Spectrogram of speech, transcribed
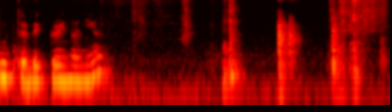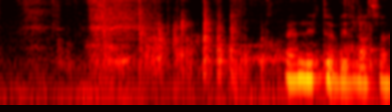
Put the big green onion. a little bit lasan.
